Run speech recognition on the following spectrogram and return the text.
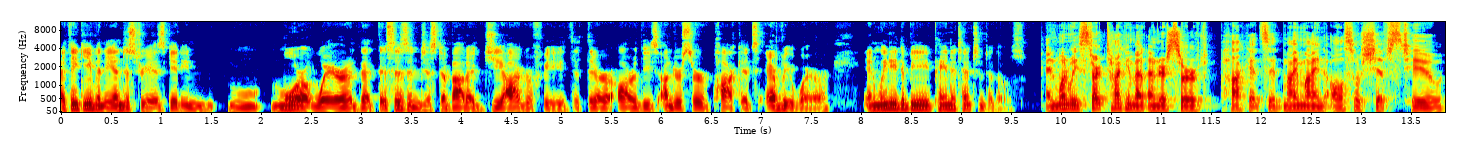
I think even the industry is getting m- more aware that this isn't just about a geography, that there are these underserved pockets everywhere, and we need to be paying attention to those. And when we start talking about underserved pockets, it, my mind also shifts to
